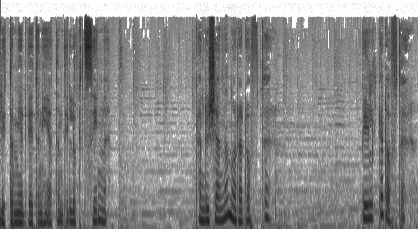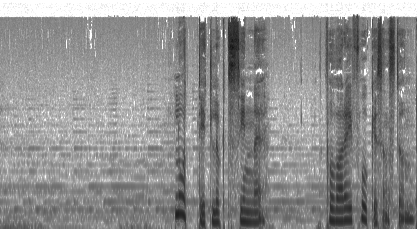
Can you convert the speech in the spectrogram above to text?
Flytta medvetenheten till luktsinnet. Kan du känna några dofter? Vilka dofter? Låt ditt luktsinne få vara i fokus en stund.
